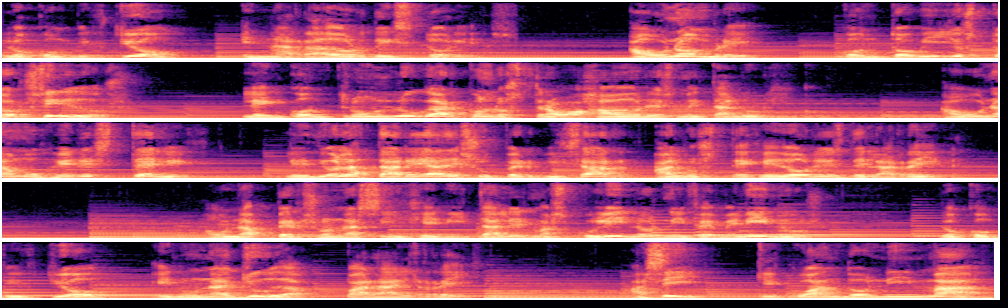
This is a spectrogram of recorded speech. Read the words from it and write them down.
lo convirtió en narrador de historias. A un hombre con tobillos torcidos, le encontró un lugar con los trabajadores metalúrgicos. A una mujer estéril le dio la tarea de supervisar a los tejedores de la reina. A una persona sin genitales masculinos ni femeninos lo convirtió en una ayuda para el rey. Así que cuando Nima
